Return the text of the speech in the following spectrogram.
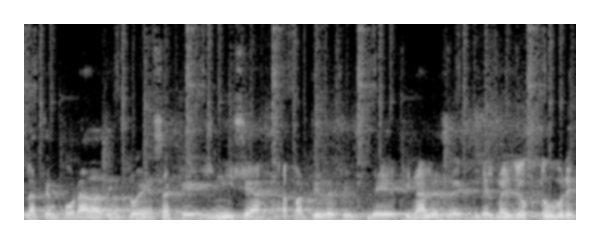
la temporada de influenza que inicia a partir de, finales del mes de octubre.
